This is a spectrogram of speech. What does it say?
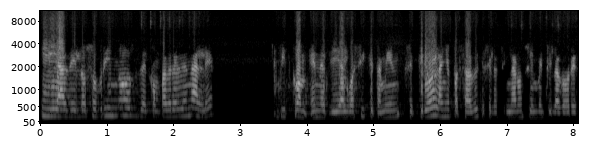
y la de los sobrinos del compadre de Nale, Bitcom Energy, algo así, que también se creó el año pasado y que se le asignaron 100 ventiladores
